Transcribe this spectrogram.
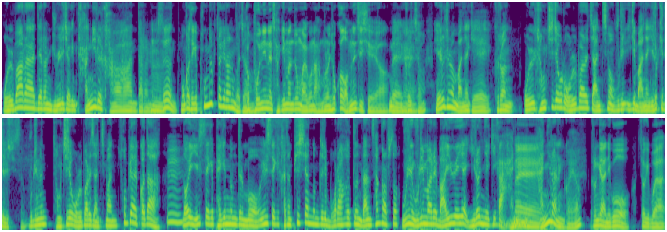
올바라야 되라는 윤리적인 당위를 강화한다라는 음. 것은 뭔가 되게 폭력적이라는 거죠. 그 본인의 자기 만족 말고는 아무런 효과가 없는 짓이에요. 네, 그렇죠. 예를 들면 만약에 그런 올 정치적으로 올바르지 않지만 우리 이게 만약 이렇게 들릴 수 있어. 우리는 정치적으로 올바르지 않지만 소비할 거다. 음. 너희 일세기 백인 놈들 뭐 1세기 가장 PC한 놈들이 뭐라 하든 난 상관없어. 우리는 우리 말의 마이웨이야 이런 얘기가 아니 네. 아니라는 거예요. 그런 게 아니고 저기 뭐야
